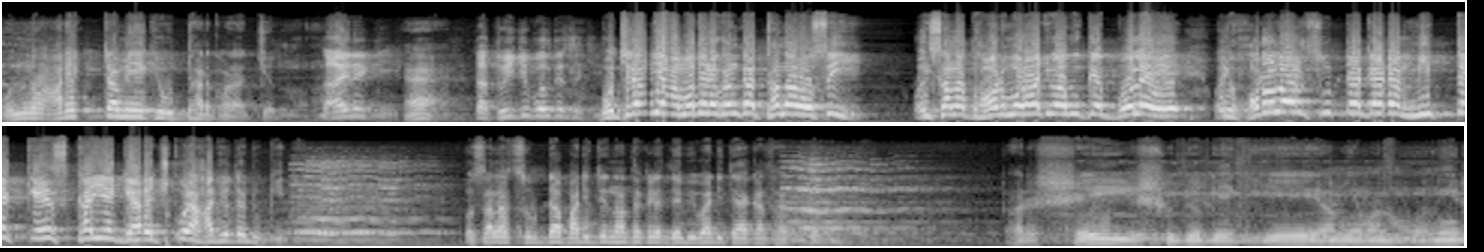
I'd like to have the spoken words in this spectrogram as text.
অন্য আরেকটা মেয়েকে উদ্ধার করার জন্য। তাই নাকি? হ্যাঁ। তা তুই কি বলতেছিস বলছিলাম যে আমাদের ওখানকার থানার ওসি ওই সালা ধর্মরাজ বাবুকে বলে ওই হরলাল সুড্ডাকে একটা মিথ্যে কেস খাইয়ে গ্যারেজ করে হাজতে ঢুকিয়ে দিই ও সালা সুড্ডা বাড়িতে না থাকলে দেবী বাড়িতে একা থাকবে? আর সেই সুযোগে গিয়ে আমি আমার মনের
